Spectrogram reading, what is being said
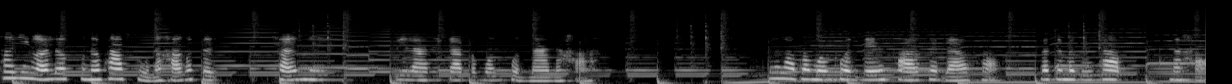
ถ้ายิ่งร้อยเลือกคุณภาพสูงนะคะ ก็จะใช้ในเวลาในการประมวลผลนานนะคะ อเราประมวลผลเลนส์คาวเสร็จแล้วค่ะ เราจะมาดูภาพนะคะ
